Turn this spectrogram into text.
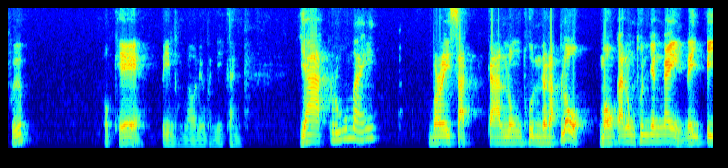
ฟึบโอเคธีมของเราในวันนี้กัน อยากรู้ไหม บริษัทการลงทุนระดับโลก มองการลงทุนยังไงในปี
